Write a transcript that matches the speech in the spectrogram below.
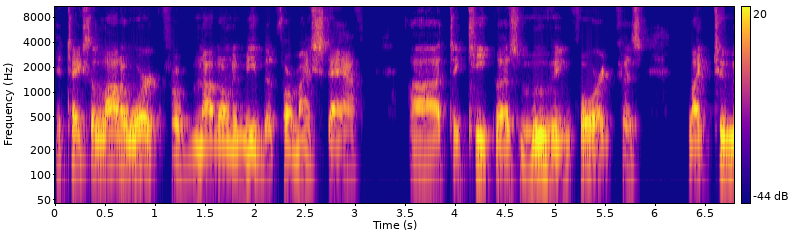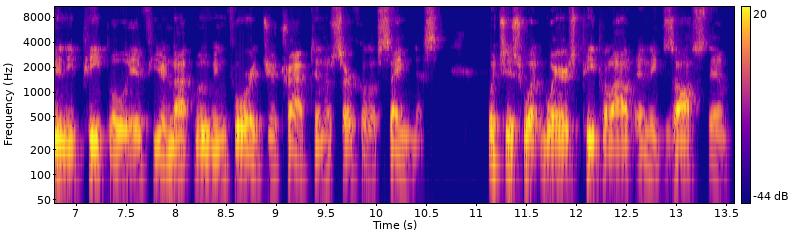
it takes a lot of work for not only me but for my staff uh, to keep us moving forward. Because, like too many people, if you're not moving forward, you're trapped in a circle of sameness, which is what wears people out and exhausts them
